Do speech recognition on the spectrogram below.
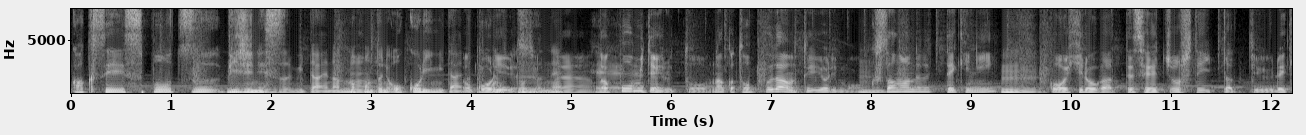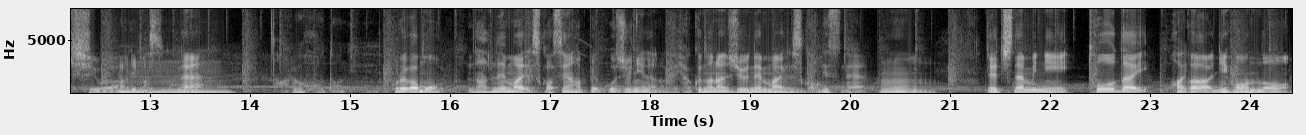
学生スポーツビジネスみたいなのうん。の本当に起こりみたいな起こところりですよね。へだえからこう見てみるとなんかトップダウンっていうよりもうん。草の根的にうん。こう広がって成長していったっていう歴史はありますようね。ん。なるほどね。これがもう何年前ですか？1852なので170年前ですか？ですね。うんでちなみに東大はい。が日本の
